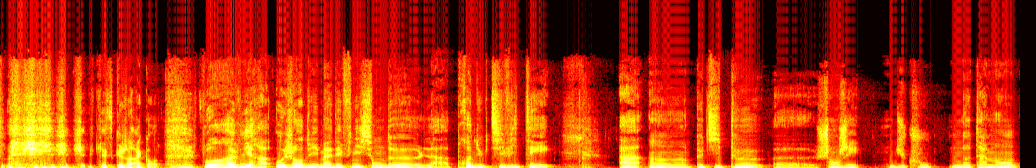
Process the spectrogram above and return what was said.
Qu'est-ce que je raconte? Pour en revenir à aujourd'hui, ma définition de la productivité a un petit peu euh, changé, du coup, notamment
